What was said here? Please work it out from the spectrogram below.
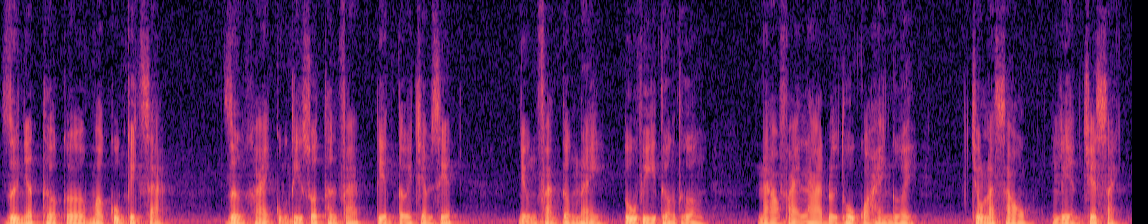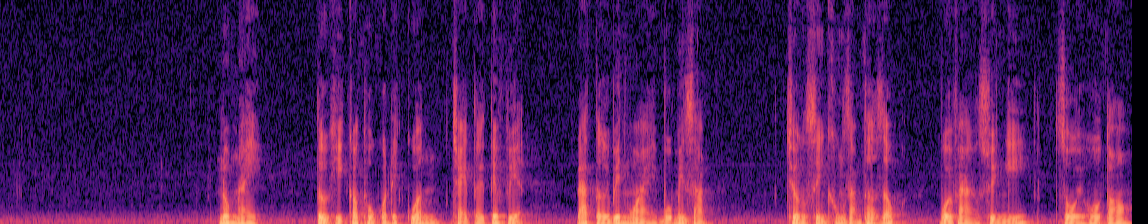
Dư nhất thừa cơ mở cung kích xạ. Dương Khai cũng thi xuất thân pháp tiến tới chém giết. Những phản tướng này tu vi thường thường, Nào phải là đối thủ của hai người Châu lát sau liền chết sạch. Lúc này, Tử khí cao thủ của địch quân chạy tới tiếp viện đã tới bên ngoài 40 dặm Trường sinh không dám thở dốc, Vội vàng suy nghĩ rồi hô to.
